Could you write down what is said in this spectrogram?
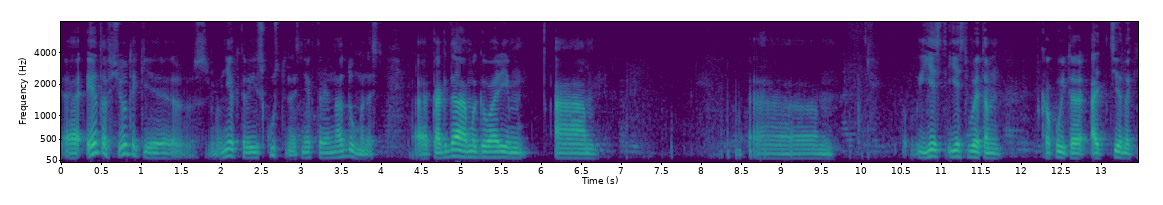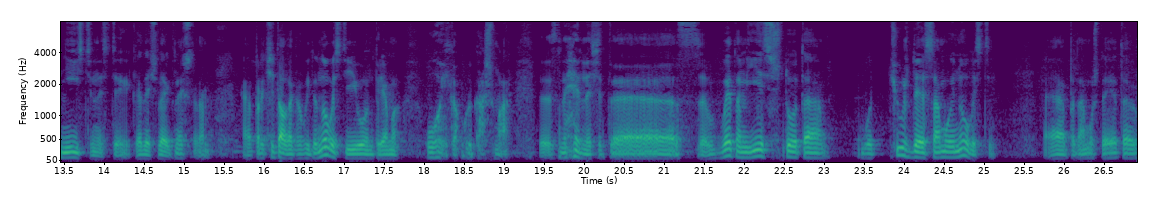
это все-таки некоторая искусственность, некоторая надуманность. Э, когда мы говорим о... Есть, есть в этом какой-то оттенок неистинности, когда человек, знаешь, там, прочитал о какой-то новости, и он прямо, ой, какой кошмар. Значит, в этом есть что-то вот, чуждое самой новости. Э, потому что это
